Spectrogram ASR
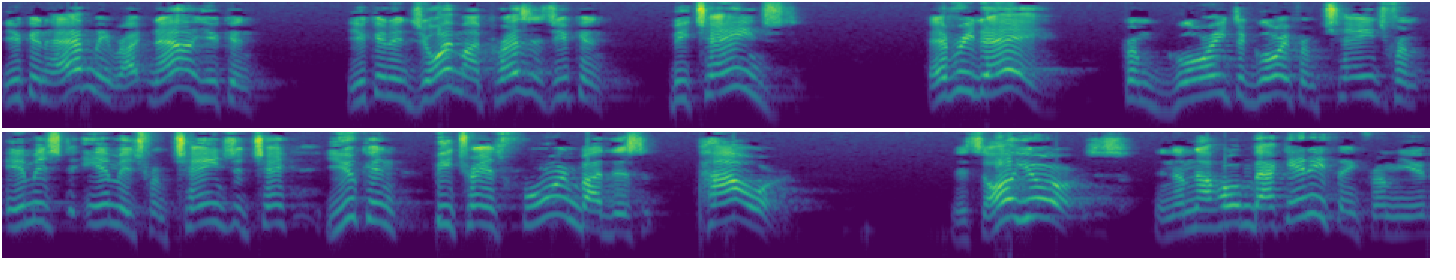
you can have me right now. You can, you can enjoy my presence. You can be changed every day from glory to glory, from change, from image to image, from change to change. You can be transformed by this power. It's all yours. And I'm not holding back anything from you.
